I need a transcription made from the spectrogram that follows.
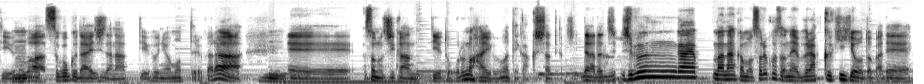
ていうのはすごく大事だなっていうふうに思ってるから、うん。えーその時間っていうところの配分はでかくしたって感じ。だからじ自分がまあなんかもうそれこそねブラック企業とかで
